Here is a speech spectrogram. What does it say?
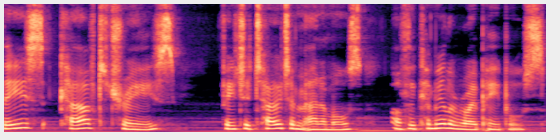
These carved trees feature totem animals of the Kamilaroi peoples.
